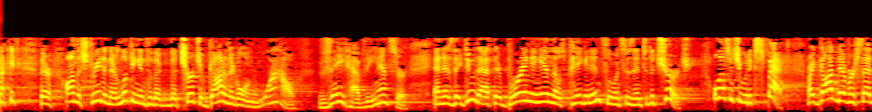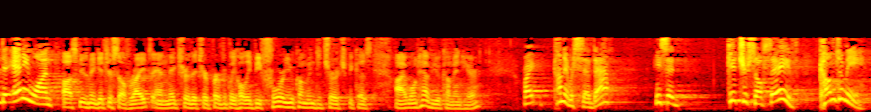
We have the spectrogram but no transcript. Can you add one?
Right? They're on the street and they're looking into the, the church of God and they're going, wow, they have the answer. And as they do that, they're bringing in those pagan influences into the church. Well, that's what you would expect. Right? God never said to anyone, oh, excuse me, get yourself right and make sure that you're perfectly holy before you come into church because I won't have you come in here. Right? God never said that. He said, get yourself saved. Come to me.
